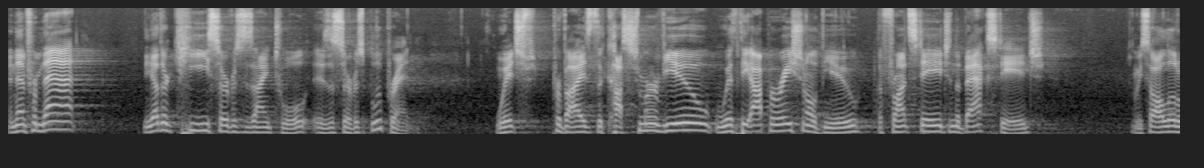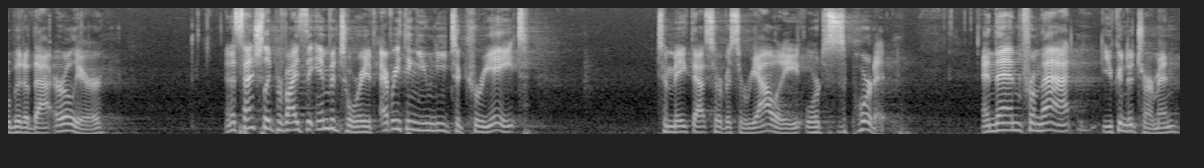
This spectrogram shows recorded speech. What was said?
And then from that, the other key service design tool is a service blueprint, which provides the customer view with the operational view, the front stage and the back stage. We saw a little bit of that earlier. And essentially provides the inventory of everything you need to create to make that service a reality or to support it. And then from that, you can determine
